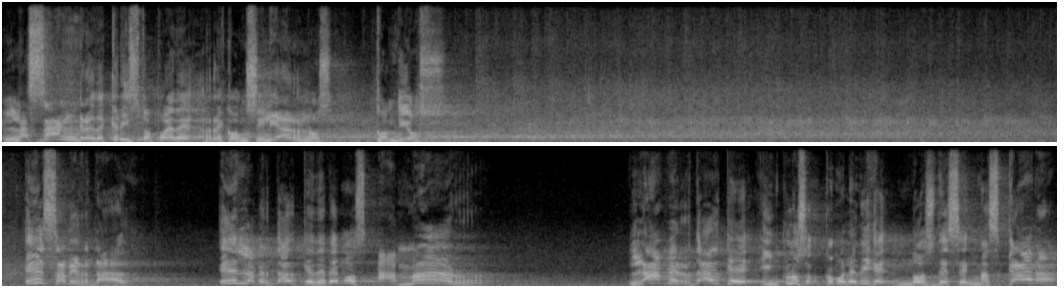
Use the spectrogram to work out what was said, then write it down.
la sangre de Cristo puede reconciliarnos con Dios. Esa verdad es la verdad que debemos amar la verdad que incluso, como le dije, nos desenmascara,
